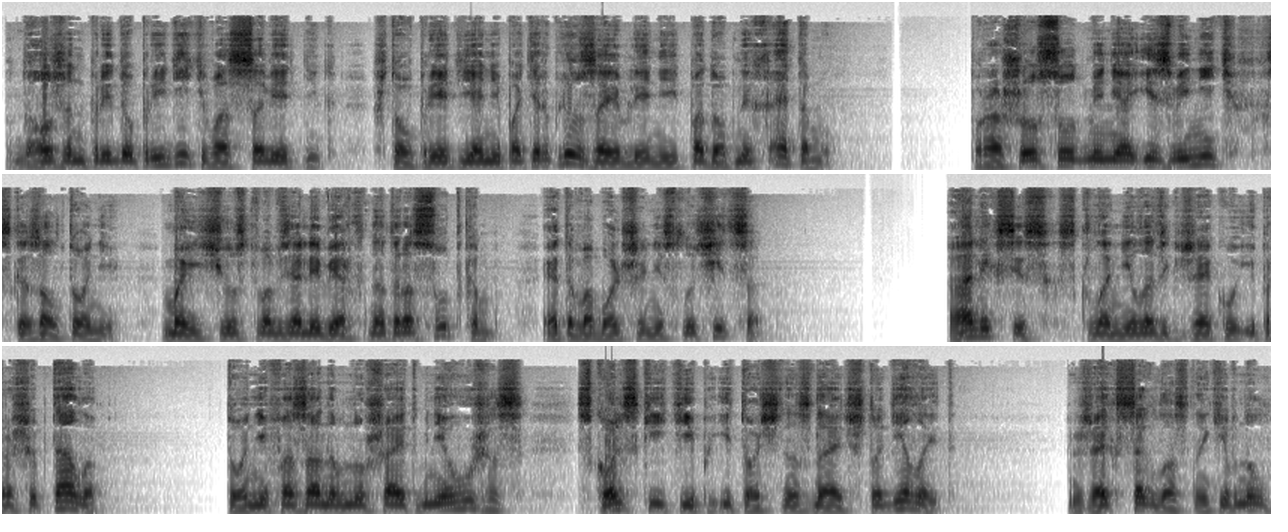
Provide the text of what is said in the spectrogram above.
Должен предупредить вас, советник, что впредь я не потерплю заявлений, подобных этому. «Прошу суд меня извинить», — сказал Тони. «Мои чувства взяли верх над рассудком. Этого больше не случится». Алексис склонилась к Джеку и прошептала. «Тони Фазанов внушает мне ужас. Скользкий тип и точно знает, что делает». Джек согласно кивнул.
